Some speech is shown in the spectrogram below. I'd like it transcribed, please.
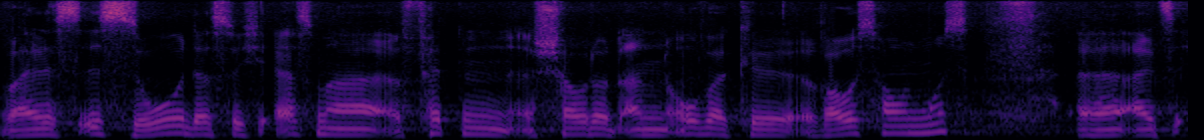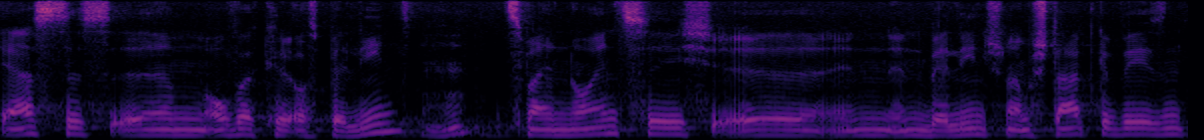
weil es ist so, dass ich erstmal fetten Shoutout an Overkill raushauen muss. Äh, als erstes ähm, Overkill aus Berlin, Mhm. 92 äh, in, in Berlin schon am Start gewesen.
